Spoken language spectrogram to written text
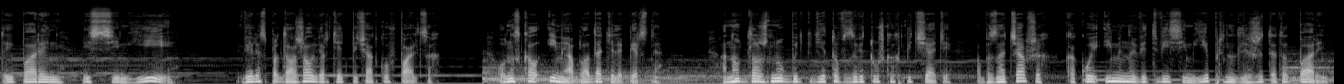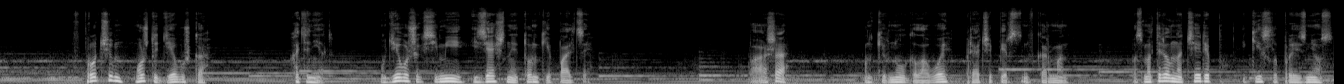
Ты, парень, из семьи?» Велес продолжал вертеть печатку в пальцах. Он искал имя обладателя перстня. Оно должно быть где-то в завитушках печати, обозначавших, какой именно ветви семьи принадлежит этот парень. Впрочем, может и девушка. Хотя нет, у девушек семьи изящные тонкие пальцы. «Паша?» Он кивнул головой, пряча перстень в карман. Посмотрел на череп и кисло произнес.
